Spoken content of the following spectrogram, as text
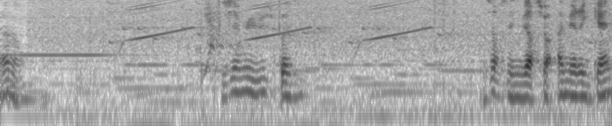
Ah non. J'ai jamais vu ce c'est une version américaine.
